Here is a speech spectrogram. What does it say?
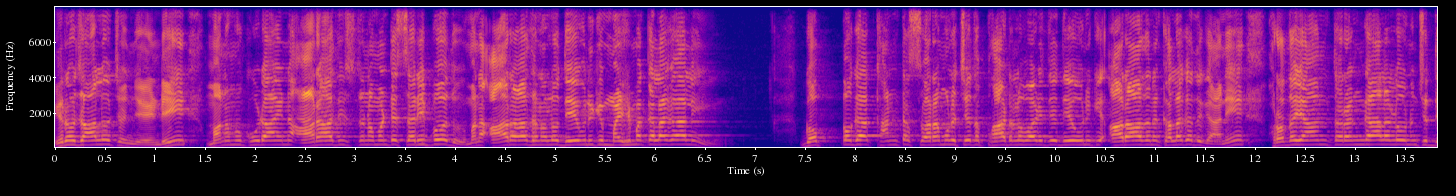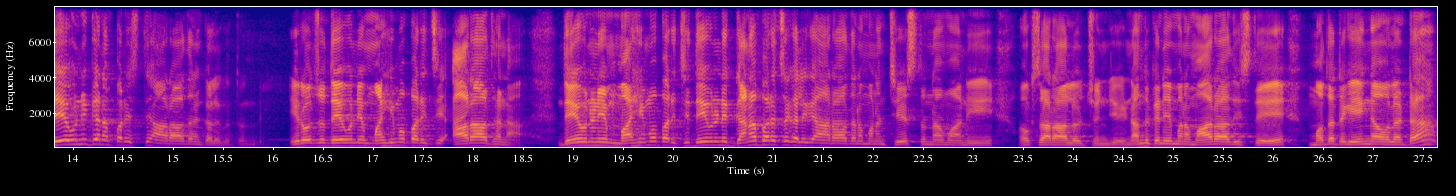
ఈరోజు ఆలోచన చేయండి మనము కూడా ఆయన ఆరాధిస్తున్నామంటే సరిపోదు. మన ఆరాధనలో దేవునికి మహిమ కలగాలి. గొప్పగా కంఠ స్వరముల చేత పాటలు పాడితే దేవునికి ఆరాధన కలగదు కానీ హృదయాంతరంగాలలో నుంచి దేవుని గణపరిస్తే ఆరాధన కలుగుతుంది. ఈరోజు దేవుని మహిమపరిచి ఆరాధన దేవుని మహిమపరిచి దేవుని గణపరచగలిగే ఆరాధన మనం చేస్తున్నామా అని ఒకసారి ఆలోచన చేయండి. అందుకని మనం ఆరాధిస్తే మొదటగా ఏం కావాలంట?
